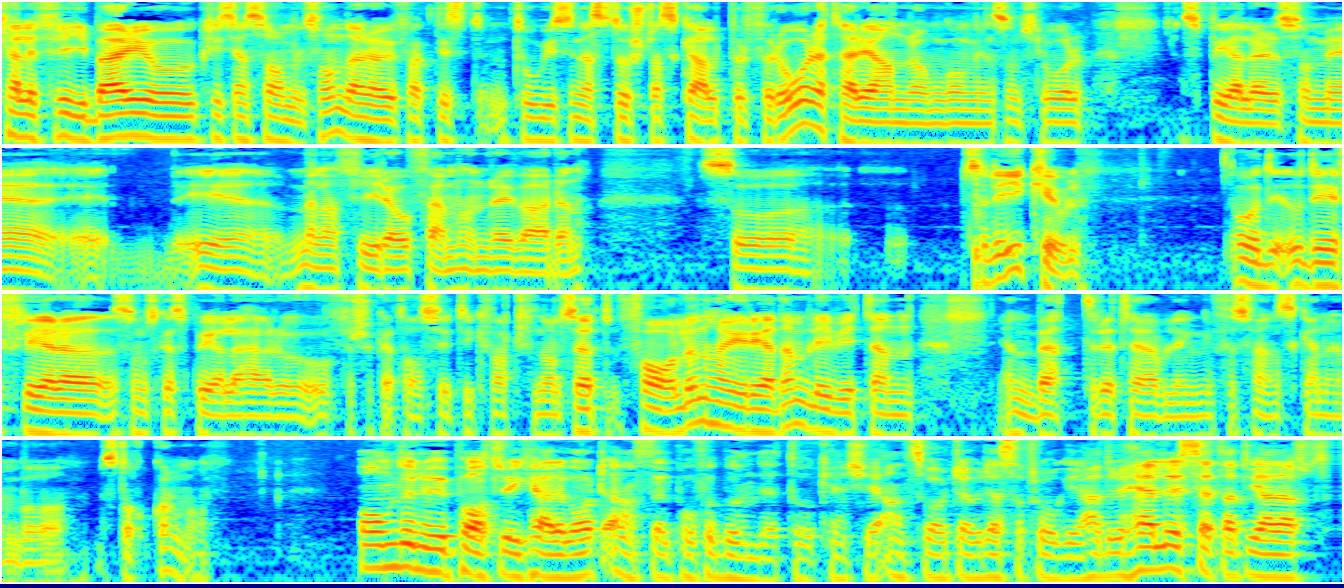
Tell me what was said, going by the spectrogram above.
Kalle Friberg och Christian Samuelsson där har ju faktiskt tog ju sina största skalper för året här i andra omgången som slår spelare som är, är mellan 400 och 500 i världen. Så, så det är ju kul. Och det, och det, är flera som ska spela här och, och, försöka ta sig till kvartsfinal. Så att Falun har ju redan blivit en, en bättre tävling för svenskarna än vad Stockholm var. Om du nu Patrik hade varit anställd på förbundet och kanske ansvarat över dessa frågor. Hade du hellre sett att vi hade haft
